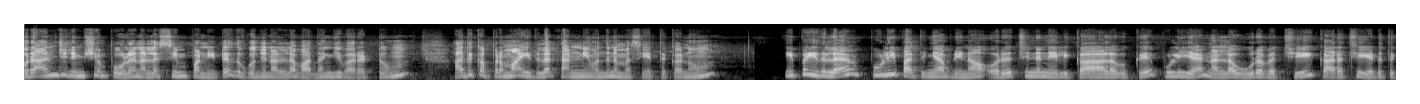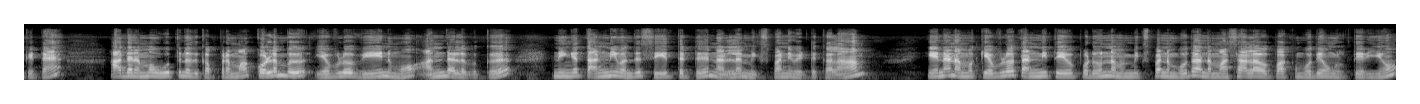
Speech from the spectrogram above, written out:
ஒரு அஞ்சு நிமிஷம் போல் நல்லா சிம் பண்ணிவிட்டு இது கொஞ்சம் நல்லா வதங்கி வரட்டும். அதுக்கப்புறமா இதில் தண்ணி வந்து நம்ம சேர்த்துக்கணும். இப்போ இதில் புளி பார்த்திங்க அப்படின்னா ஒரு சின்ன நெல்லிக்காய் அளவுக்கு புளியை நல்லா ஊற வச்சு கரைச்சி எடுத்துக்கிட்டேன். அதை நம்ம ஊற்றுனதுக்கப்புறமா குழம்பு எவ்வளோ வேணுமோ அந்த அளவுக்கு நீங்கள் தண்ணி வந்து சேர்த்துட்டு நல்லா மிக்ஸ் பண்ணி விட்டுக்கலாம். ஏன்னா நமக்கு எவ்வளோ தண்ணி தேவைப்படும்னு நம்ம மிக்ஸ் பண்ணும்போது அந்த மசாலாவை பார்க்கும்போதே உங்களுக்கு தெரியும்.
